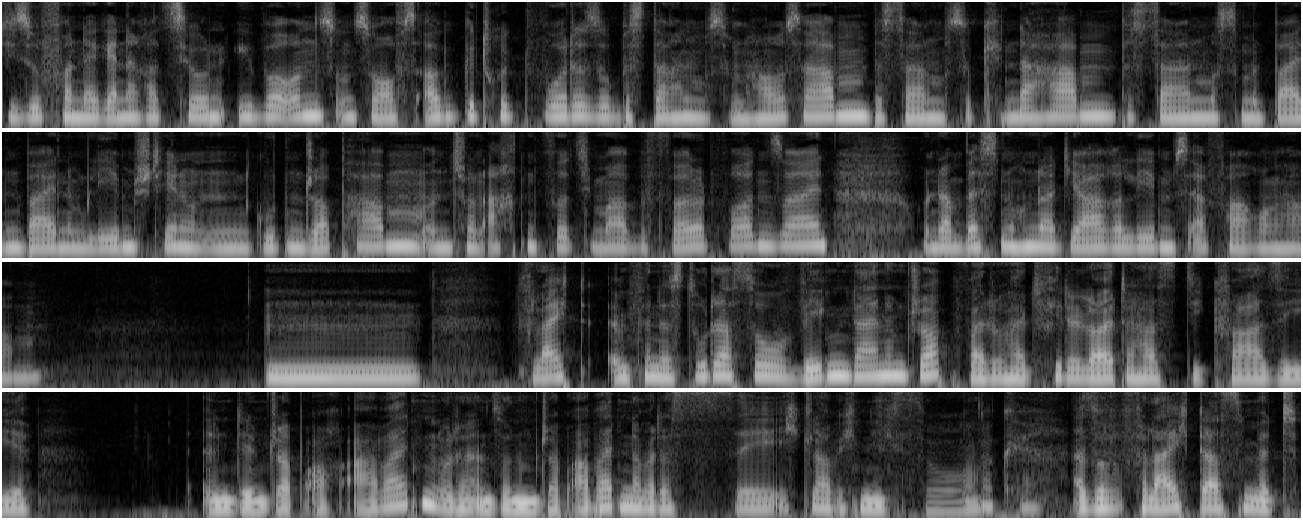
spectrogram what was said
die so von der Generation über uns und so aufs Auge gedrückt wurde. So bis dahin musst du ein Haus haben, bis dahin musst du Kinder haben, bis dahin musst du mit beiden Beinen im Leben stehen und einen guten Job haben und schon 48 Mal befördert worden sein und am besten 100 Jahre Lebenserfahrung haben. Mm, Vielleicht empfindest du das so wegen deinem Job, weil du halt viele Leute hast, die quasi in dem Job auch arbeiten oder in so einem Job arbeiten, aber das sehe ich, glaube ich, nicht so. Okay. Also vielleicht das mit,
